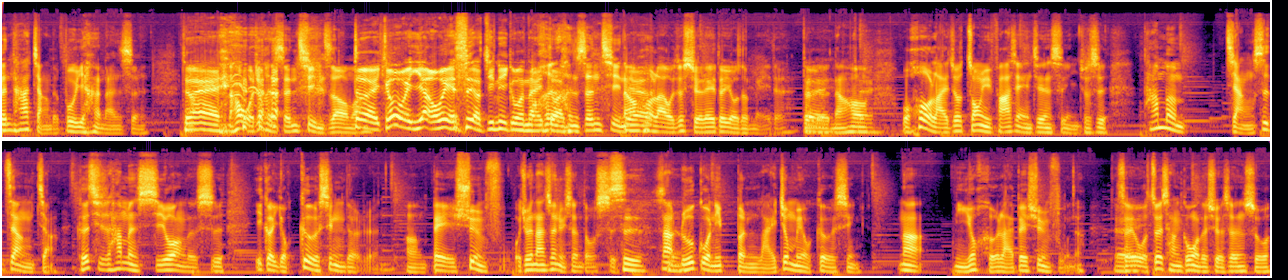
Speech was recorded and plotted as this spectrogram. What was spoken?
跟他讲的不一样的男生，对，然后我就很生气，你知道吗？对，跟我一样，我也是有经历过那一段，很，很生气，然后后来我就学了一堆有的没的，对，对，然后我后来就终于发现一件事情，就是他们。讲是这样讲，可是其实他们希望的是一个有个性的人，嗯，被驯服。我觉得男生女生都是。是。那如果你本来就没有个性，那你又何来被驯服呢？所以我最常跟我的学生说，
